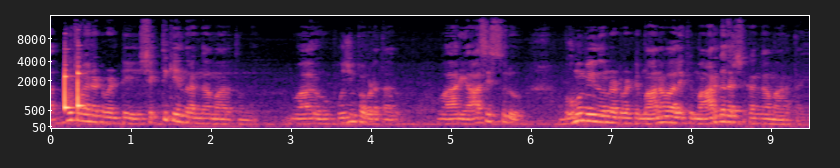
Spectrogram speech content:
అద్భుతమైనటువంటి శక్తి కేంద్రంగా మారుతుంది. వారు పూజింపబడతారు. వారి ఆశీస్సులు భూమి మీద ఉన్నటువంటి మానవాళికి మార్గదర్శకంగా మారతాయి.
